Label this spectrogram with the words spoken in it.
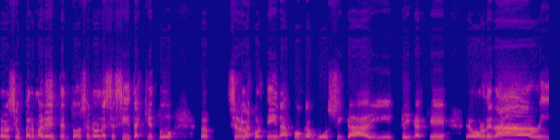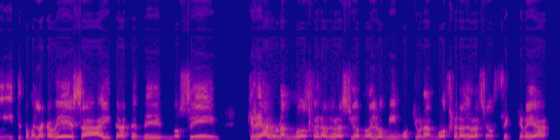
La oración permanente, entonces no necesitas que tú cierres las cortinas, pongas música y tengas que ordenar y te tomes la cabeza y trates de, no sé, crear una atmósfera de oración. No es lo mismo que una atmósfera de oración se crea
